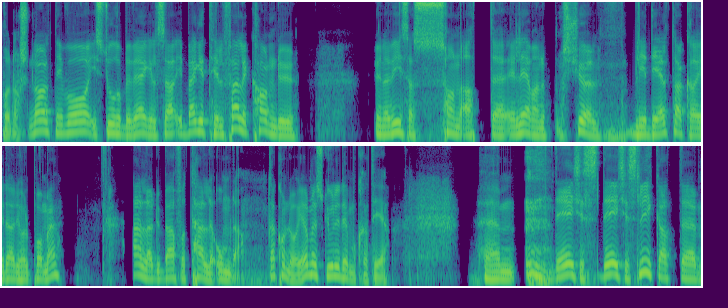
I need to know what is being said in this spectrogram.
på nasjonalt nivå, i store bevegelser. I begge tilfeller kan du undervise sånn at eh, elevene sjøl blir deltakere i det de holder på med, eller du bare forteller om det. Det kan du òg gjøre med skoledemokratiet. Um, det, er ikke, det, er ikke, slik at uh,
